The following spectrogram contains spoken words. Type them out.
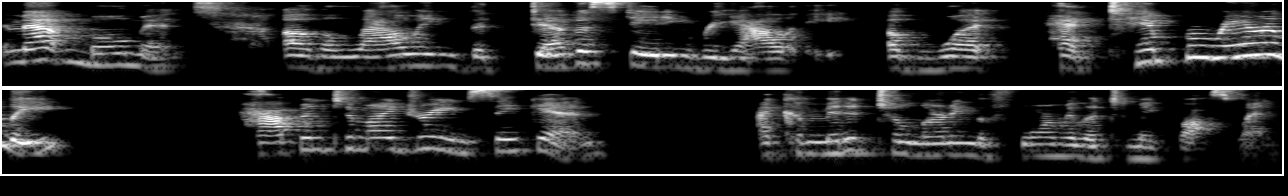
In that moment of allowing the devastating reality of what had temporarily happened to my dream sink in, I committed to learning the formula to make Voss win.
